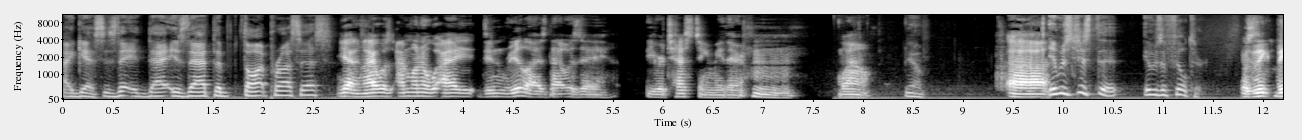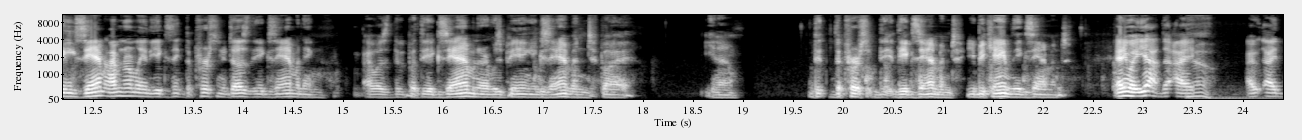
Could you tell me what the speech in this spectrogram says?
I guess is that that is that the thought process? Yeah, and I was I'm gonna I didn't realize that was a you were testing me there. Hmm. Wow. Yeah. Uh It was just a it was a filter. It was the, the exam. I'm normally the the person who does the examining. I was, the, but the examiner was being examined by, you know, the, the person, the, the examined. You became the examined. Anyway, yeah, the, I, yeah. I, I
